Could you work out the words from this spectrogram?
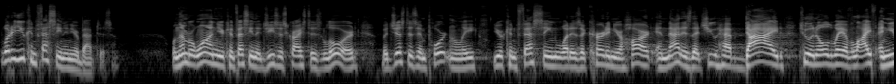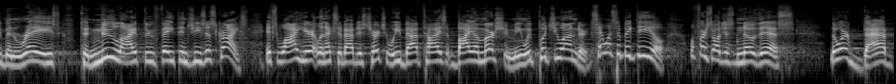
What are you confessing in your baptism? Well, number one, you're confessing that Jesus Christ is Lord, but just as importantly, you're confessing what has occurred in your heart, and that is that you have died to an old way of life and you've been raised to new life through faith in Jesus Christ. It's why here at Lenexa Baptist Church, we baptize by immersion, I mean, we put you under. You say, what's the big deal? Well, first of all, just know this the word bab,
